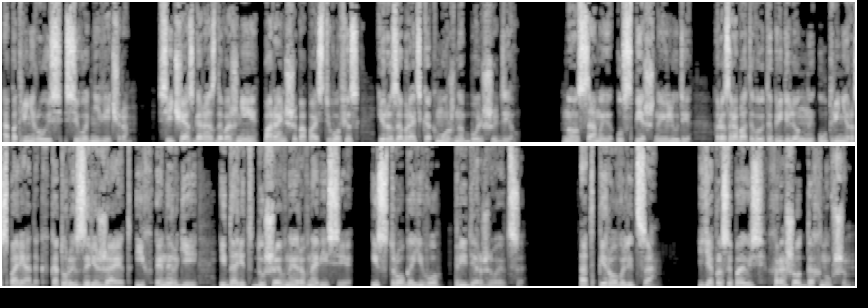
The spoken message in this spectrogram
а потренируюсь сегодня вечером. Сейчас гораздо важнее пораньше попасть в офис и разобрать как можно больше дел. Но самые успешные люди разрабатывают определенный утренний распорядок, который заряжает их энергией и дарит душевное равновесие, и строго его придерживаются. От первого лица. Я просыпаюсь хорошо отдохнувшим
